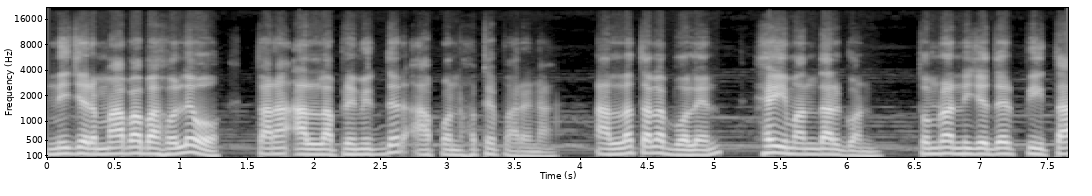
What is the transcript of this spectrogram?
নিজের মা বাবা হলেও তারা আল্লাহ প্রেমিকদের আপন হতে পারে না। আল্লাহ তালা বলেন, হে ইমানদারগণ তোমরা নিজেদের পিতা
